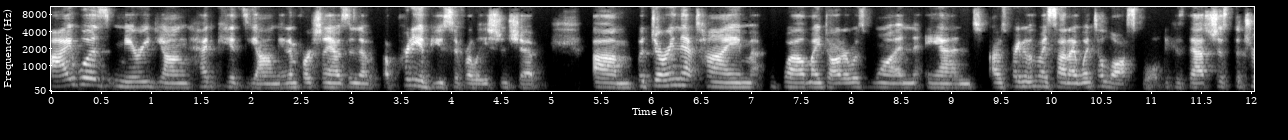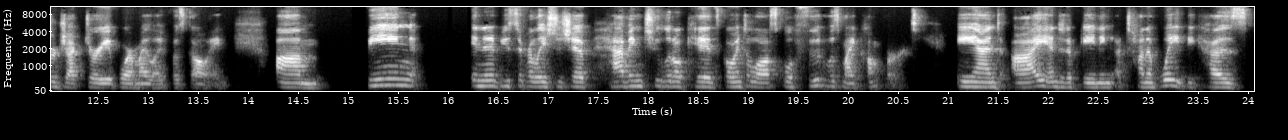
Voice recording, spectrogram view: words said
I was married young, had kids young, and unfortunately, I was in a, a pretty abusive relationship. Um, but during that time, while my daughter was one and I was pregnant with my son, I went to law school because that's just the trajectory of where my life was going. Um, being in an abusive relationship, having two little kids, going to law school, food was my comfort. And I ended up gaining a ton of weight because,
